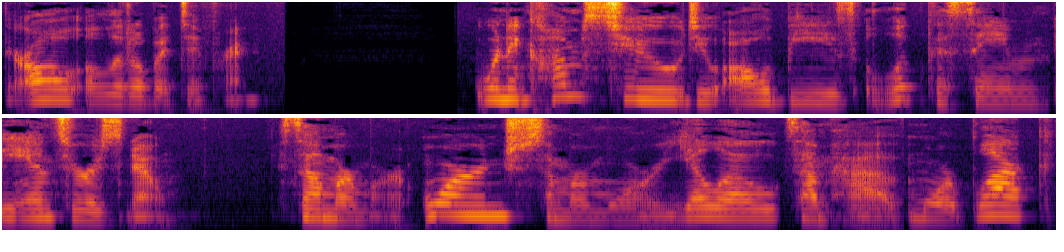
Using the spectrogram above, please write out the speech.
They're all a little bit different. When it comes to do all bees look the same, the answer is no. Some are more orange, some are more yellow, some have more black,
